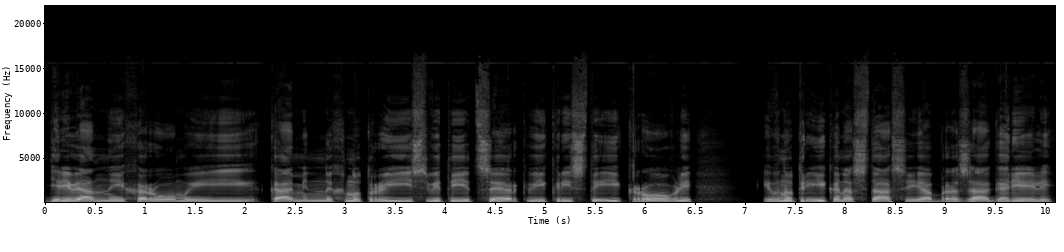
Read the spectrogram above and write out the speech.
Деревянные хоромы каменных нутры, и святые церкви, и кресты, и кровли, и внутри иконостасы, и образа горели.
